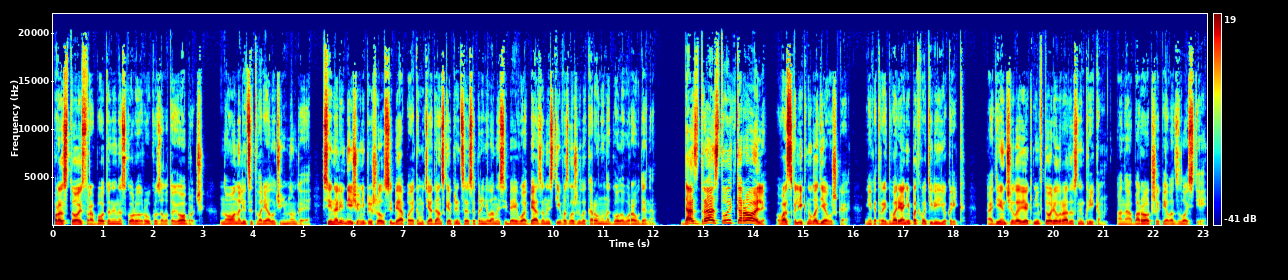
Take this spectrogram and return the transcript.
Простой, сработанный на скорую руку золотой обруч – но он олицетворял очень многое. Синолин еще не пришел в себя, поэтому теоданская принцесса приняла на себя его обязанности и возложила корону на голову Раудена. «Да здравствует король!» – воскликнула девушка. Некоторые дворяне подхватили ее крик. Один человек не вторил радостным криком, а наоборот шипел от злости.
